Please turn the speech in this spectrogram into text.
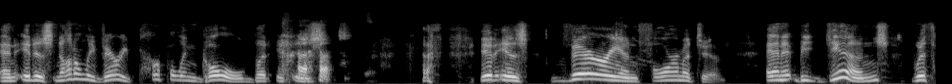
and it is not only very purple and gold, but it is it is very informative. And it begins with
